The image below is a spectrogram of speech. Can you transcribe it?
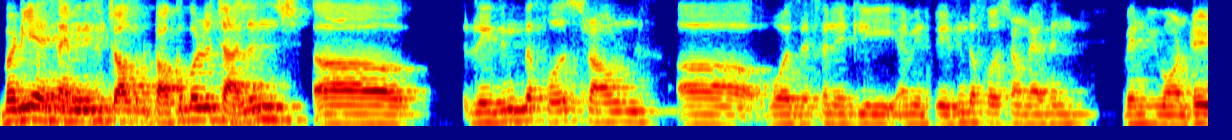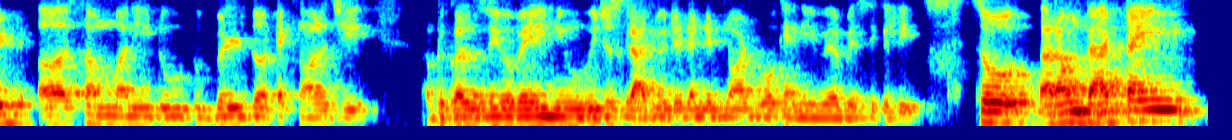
But yes i mean if you talk talk about a challenge uh, raising the first round uh, was definitely i mean raising the first round as in when we wanted uh, some money to to build the technology because we were very new we just graduated and did not work anywhere basically. So around that time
